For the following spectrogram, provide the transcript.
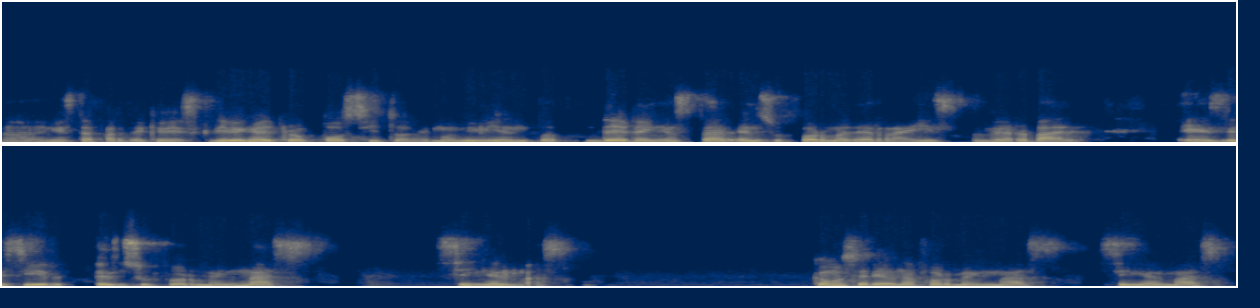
¿no? en esta parte que describen el propósito del movimiento, deben estar en su forma de raíz verbal, es decir, en su forma en más, sin el más. ¿Cómo sería una forma en más, sin el más?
